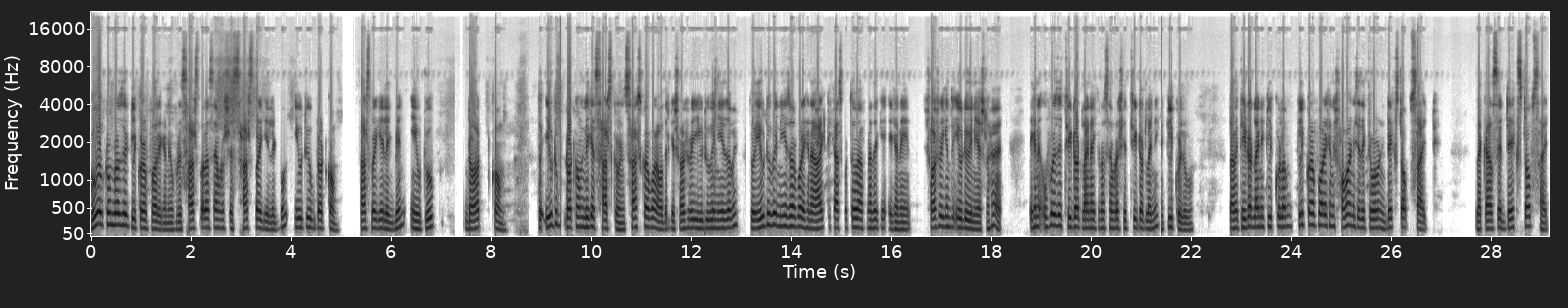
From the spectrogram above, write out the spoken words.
গুগল ক্রোম ব্রাউজারে ক্লিক করার পর এখানে উপরে সার্চ বার আছে, আমরা সে সার্চ বারে গিয়ে লিখব ইউটিউব ডট কম সার্চ বারে গিয়ে লিখবেন ইউটিউব ডট কম তো ইউটিউব ডট কম লিখে সার্চ করবেন সার্চ করার পর আমাদেরকে সরাসরি ইউটিউবে নিয়ে যাবে। তো ইউটিউবে নিয়ে যাওয়ার পর এখানে আরেকটি কাজ করতে হবে আপনাদেরকে। এখানে সরাসরি কিন্তু ইউটিউবে নিয়ে আসলো হ্যাঁ? এখানে উপরে যে থ্রি ডট লাইন আইকন আছে, আমরা সেই থ্রি ডট লাইনে ক্লিক করে দেবো। তো আমি থ্রি ডট লাইনে ক্লিক করলাম। ক্লিক করার পর এখানে সবার নিচে দেখতে পারবেন ডেস্কটপ সাইট লেখা আছে ডেস্কটপ সাইট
